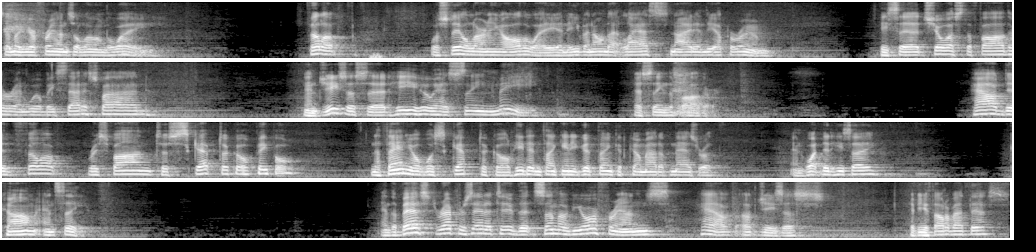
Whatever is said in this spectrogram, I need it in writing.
some of your friends along the way. Philip was still learning all the way, and even on that last night in the upper room, he said, Show us the Father, and we'll be satisfied. And Jesus said, He who has seen me has seen the Father. How did Philip respond to skeptical people? Nathanael was skeptical. He didn't think any good thing could come out of Nazareth. And what did he say? Come and see. And the best representative that some of your friends have of Jesus, have you thought about this?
